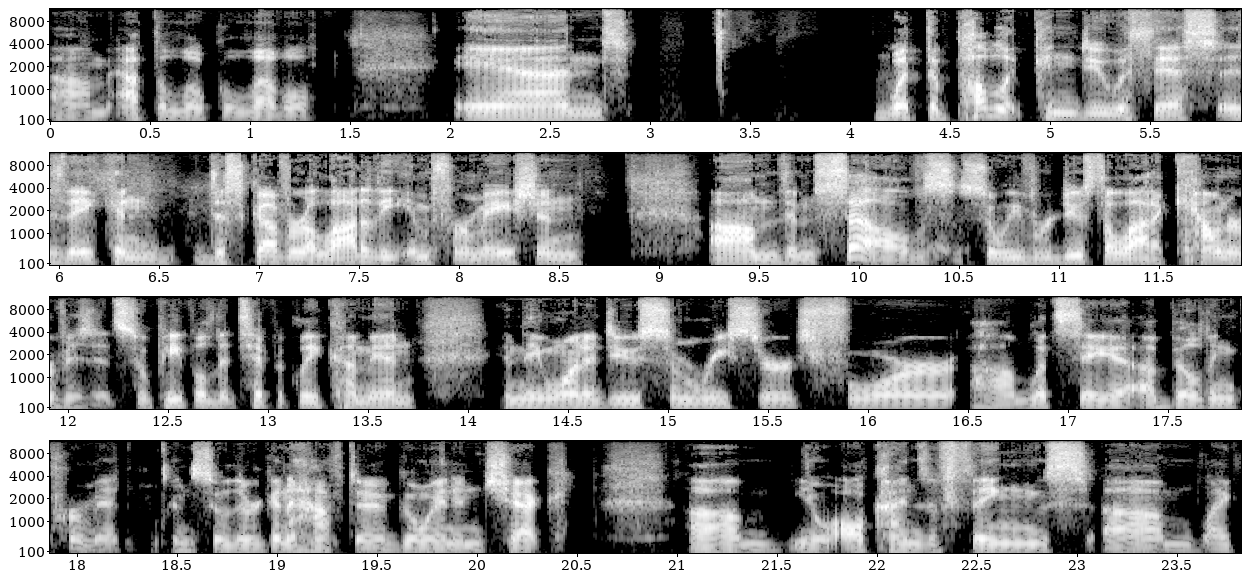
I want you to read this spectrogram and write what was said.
um, at the local level. And what the public can do with this is they can discover a lot of the information um, themselves. So we've reduced a lot of counter visits. So people that typically come in and they want to do some research for, um, let's say, a, a, building permit. And so they're going to have to go in and check, um, you know, all kinds of things um, like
